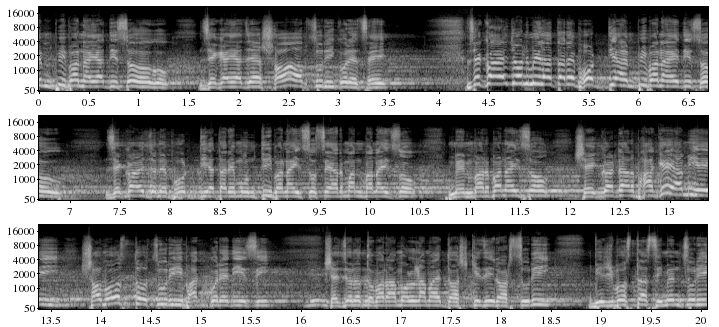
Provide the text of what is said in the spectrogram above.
এমপি বানাইয়া দিছ যে গাইয়া যে সব চুরি করেছে। যে কয়েকজন মিলা তারে ভোট দিয়া এমপি বানাই দিছ, যে কয়েকজনে ভোট দিয়া তারে মন্ত্রী বানাইছো চেয়ারম্যান বানাইছো মেম্বার বানাইছো, সেই কয়টার ভাগে আমি এই সমস্ত চুরি ভাগ করে দিয়েছি। সেজন্য তোমার আমল নামায় দশ কেজি রড চুরি বিশ বস্তা সিমেন্ট চুরি,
